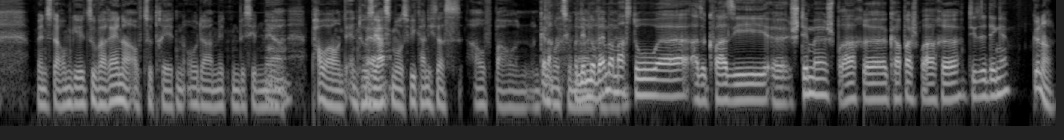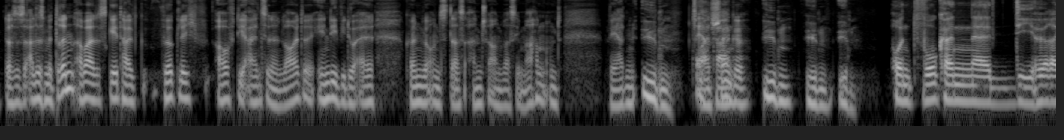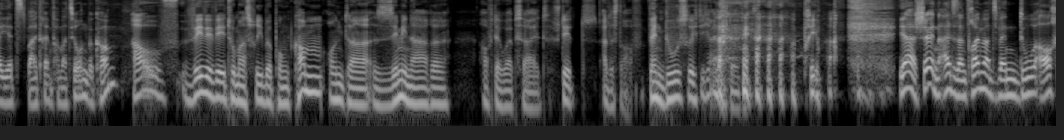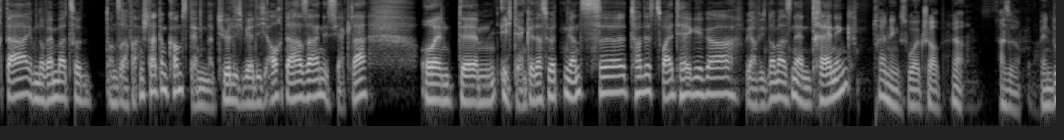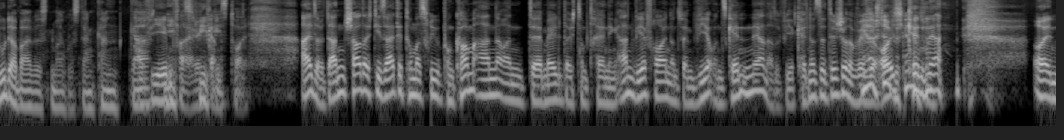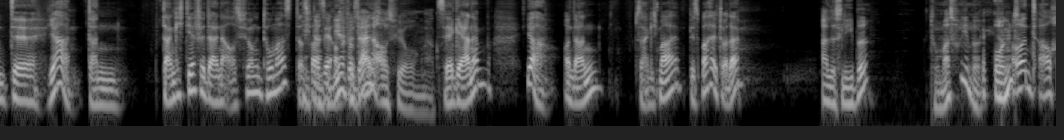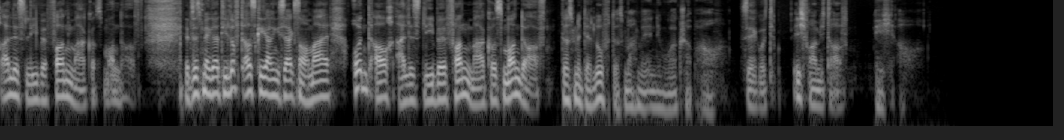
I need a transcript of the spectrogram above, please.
wenn es darum geht, souveräner aufzutreten oder mit ein bisschen mehr mhm. Power und Enthusiasmus, ja. wie kann ich das aufbauen und genau. emotional. Und im November arbeiten. machst du äh, also quasi äh, Stimme, Sprache, Körpersprache, diese Dinge? Genau, das ist alles mit drin, aber es geht halt wirklich auf die einzelnen Leute. Individuell können wir uns das anschauen, was sie machen und werden üben. Zwei ja, Tage üben, üben, üben. Und wo können äh, die Hörer jetzt weitere Informationen bekommen? Auf www.thomasfriebe.com unter Seminare auf der Website steht alles drauf, wenn du es richtig eingestellt hast. Prima. Ja, schön. Also dann freuen wir uns, wenn du auch da im November zu unserer Veranstaltung kommst, denn natürlich werde ich auch da sein, ist ja klar. Und ähm, ich denke, das wird ein ganz äh, tolles zweitägiger, ja, wie soll man es nennen, Training. Trainingsworkshop, ja. Also, wenn du dabei bist, Markus, dann kann gar Auf jeden Fall, ganz gehen. toll. Also, dann schaut euch die Seite thomasfriebe.com an und äh, meldet euch zum Training an. Wir freuen uns, wenn wir uns kennenlernen. Also, wir kennen uns natürlich schon, aber wenn ja, wir stimmt, euch wir kennenlernen. Und äh, ja, dann danke ich dir für deine Ausführungen, Thomas. Das ich war sehr dir für deine Ausführungen, Marco. Sehr gerne. Ja, und dann sage ich mal, bis bald, oder? Alles Liebe, Thomas Friebe. Und? und auch alles Liebe von Markus Mondorf. Jetzt ist mir gerade die Luft ausgegangen, ich sage es nochmal. Und auch alles Liebe von Markus Mondorf. Das mit der Luft, das machen wir in dem Workshop auch. Sehr gut. Ich freue mich drauf. Ich auch.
